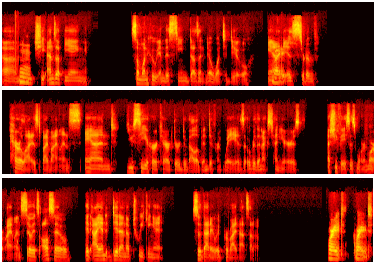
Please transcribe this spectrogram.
uh, mm. She ends up being someone who in this scene doesn't know what to do and right. is sort of paralyzed by violence. And you see her character develop in different ways over the next 10 years as she faces more and more violence. So it's also, it, I ended, did end up tweaking it so that it would provide that setup. Great, great.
